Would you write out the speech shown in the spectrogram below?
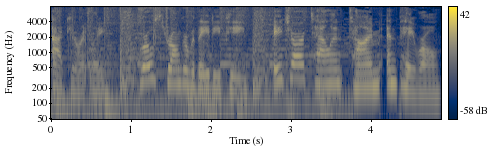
accurately. Grow stronger with ADP HR, talent, time, and payroll.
